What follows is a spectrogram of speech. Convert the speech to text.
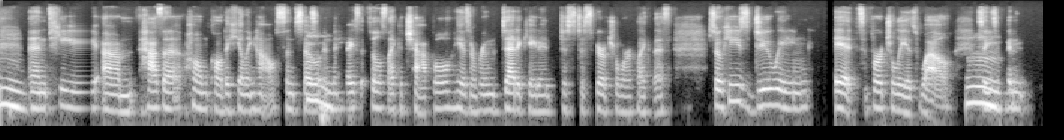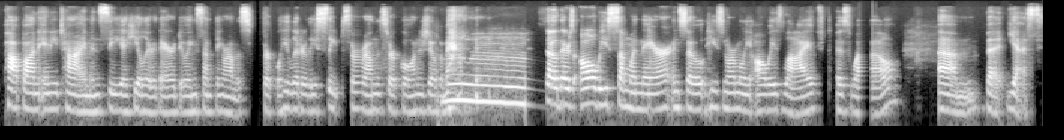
mm. and he um, has a home called the healing house and so mm. in many ways it feels like a chapel he has a room dedicated just to spiritual work like this so he's doing it virtually as well mm. so you can pop on anytime and see a healer there doing something around the circle. He literally sleeps around the circle on his yoga mat. Mm. so there's always someone there. And so he's normally always live as well. Um, but yes,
